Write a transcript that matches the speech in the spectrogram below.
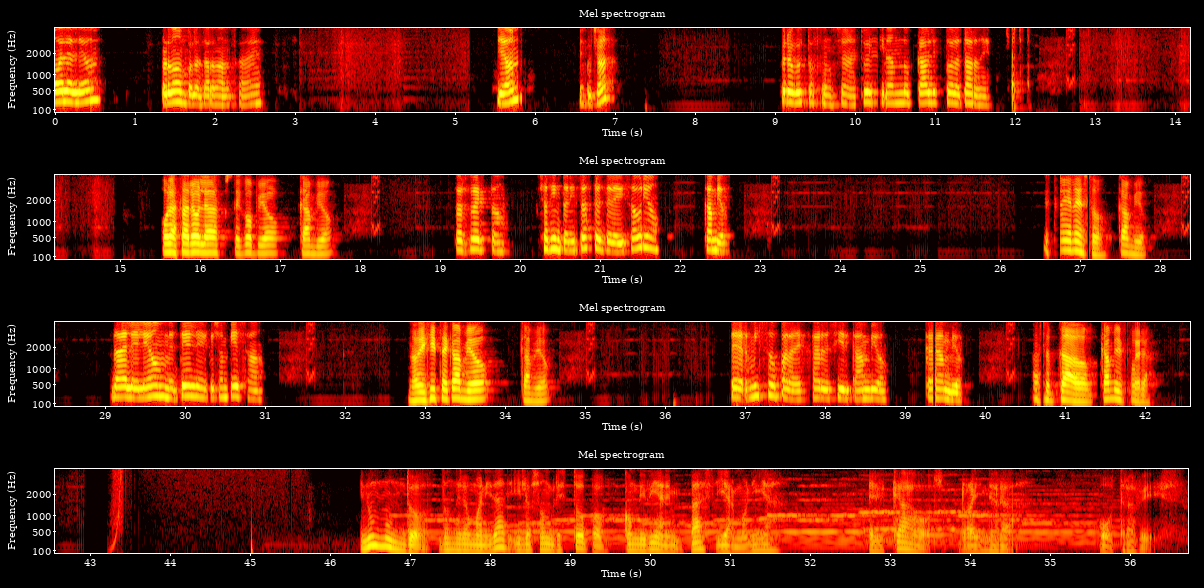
Hola, León. Perdón por la tardanza, ¿eh? León, ¿me escuchás? Espero que esto funcione. Estuve tirando cables toda la tarde. Hola, Starolas, te copio, cambio. Perfecto. ¿Ya sintonizaste el televisaurio? Cambio. Estoy en eso, cambio. Dale, León, metele, que ya empieza. No dijiste cambio, cambio. Permiso para dejar de decir cambio. Cambio. Aceptado, cambio y fuera. En un mundo donde la humanidad y los hombres topo convivían en paz y armonía, el caos reinará otra vez.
